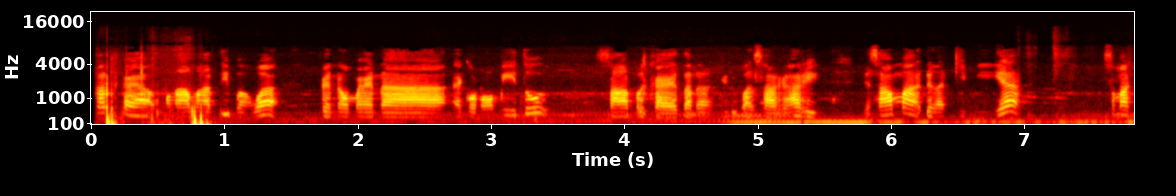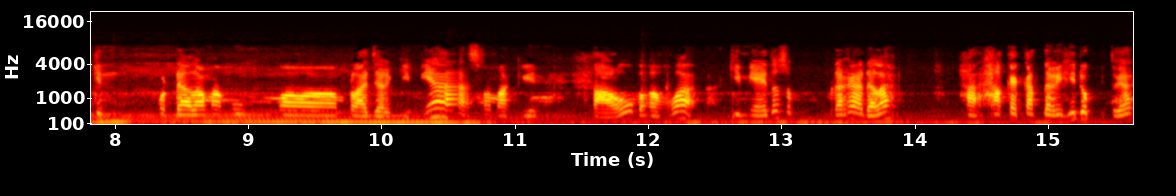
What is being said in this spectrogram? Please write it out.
kan kayak mengamati bahwa fenomena ekonomi itu sangat berkaitan dengan kehidupan sehari-hari. Ya sama dengan kimia, semakin dalam aku mempelajari kimia, semakin tahu bahwa kimia itu sebenarnya adalah hakikat dari hidup gitu ya.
